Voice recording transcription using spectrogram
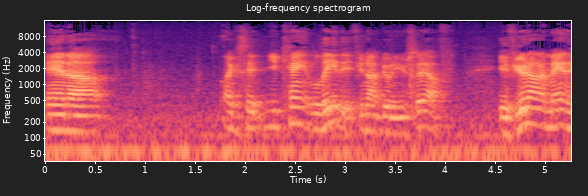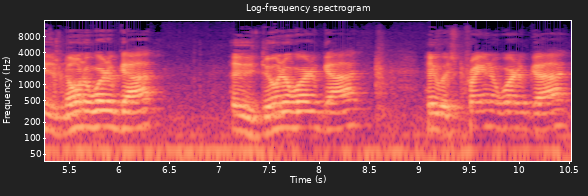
And uh, like I said, you can't lead it if you're not doing it yourself. If you're not a man who's knowing the Word of God, who's doing the Word of God, who is praying the Word of God,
